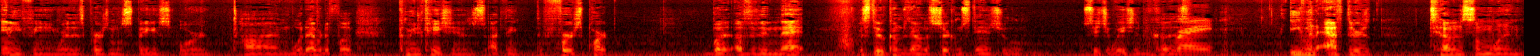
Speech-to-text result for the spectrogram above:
anything whether it's personal space or time whatever the fuck communication is i think the first part. But other than that it still comes down to circumstantial situations because right. even after telling someone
